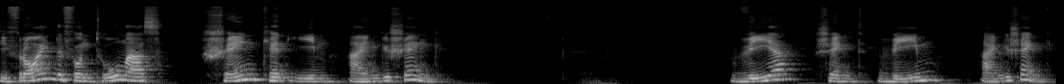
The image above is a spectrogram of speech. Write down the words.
Die Freunde von Thomas schenken ihm ein Geschenk. Wer schenkt wem ein Geschenk?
